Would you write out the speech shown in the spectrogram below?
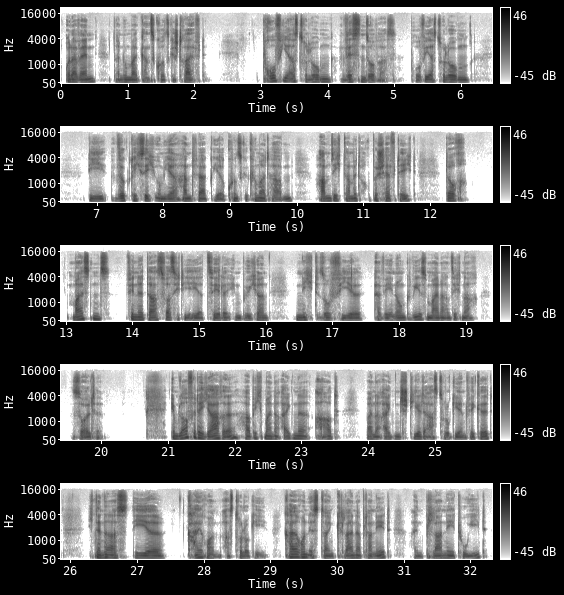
Oder wenn, dann nur mal ganz kurz gestreift. Profi-Astrologen wissen sowas. Profi-Astrologen, die wirklich sich um ihr Handwerk, ihre Kunst gekümmert haben, haben sich damit auch beschäftigt. Doch meistens findet das, was ich dir hier erzähle, in Büchern nicht so viel Erwähnung, wie es meiner Ansicht nach sollte. Im Laufe der Jahre habe ich meine eigene Art, meinen eigenen Stil der Astrologie entwickelt. Ich nenne das die Chiron-Astrologie. Chiron ist ein kleiner Planet, ein Planetoid.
